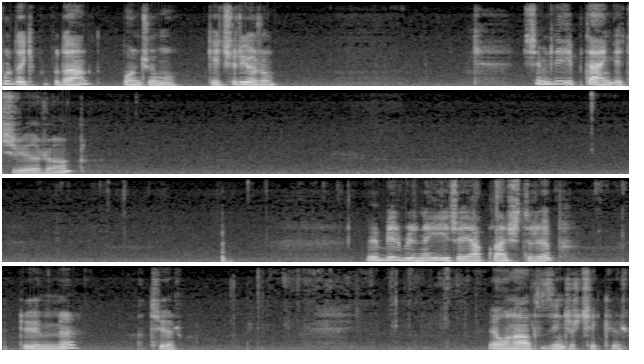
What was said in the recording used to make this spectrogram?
Buradaki pupudan boncuğumu geçiriyorum. Şimdi ipten geçiriyorum. ve birbirine iyice yaklaştırıp düğümümü atıyorum. Ve 16 zincir çekiyorum.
